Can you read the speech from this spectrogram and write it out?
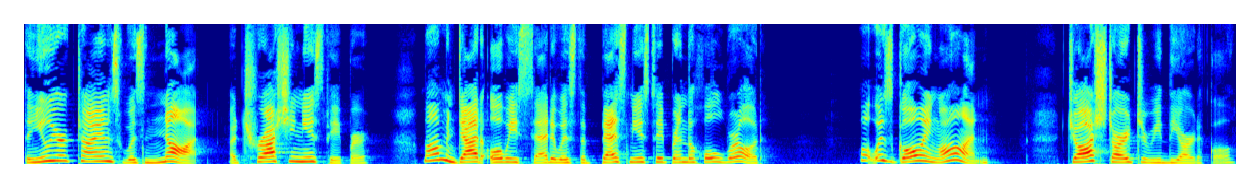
The New York Times was not a trashy newspaper. Mom and Dad always said it was the best newspaper in the whole world. What was going on? Josh started to read the article,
